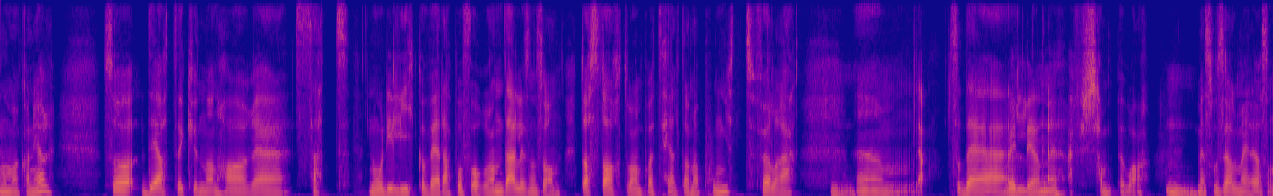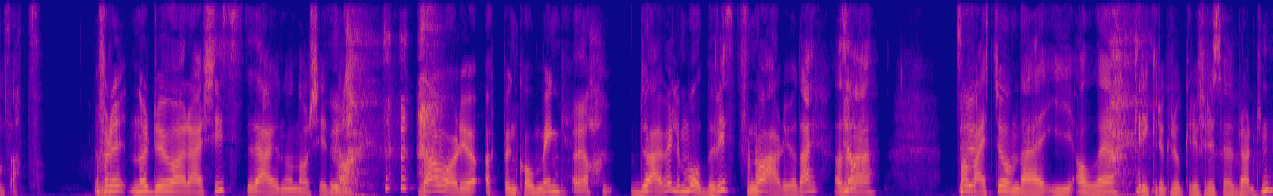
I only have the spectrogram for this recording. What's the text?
man kan gjøre. Så det at kundene har eh, sett noe de liker ved deg på forhånd, det er liksom sånn Da starter man på et helt annet punkt, føler jeg. Mm. Um, ja, så det det er kjempebra Mm. med sosiale medier sånn sett. For det, når du var her sist, det er jo noen år siden Ja. da var du jo up and coming. Ja. Du er jo veldig målbevisst, for nå er du jo der. Altså. Man veit jo om deg i alle kriker og kroker i frisørbransjen.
